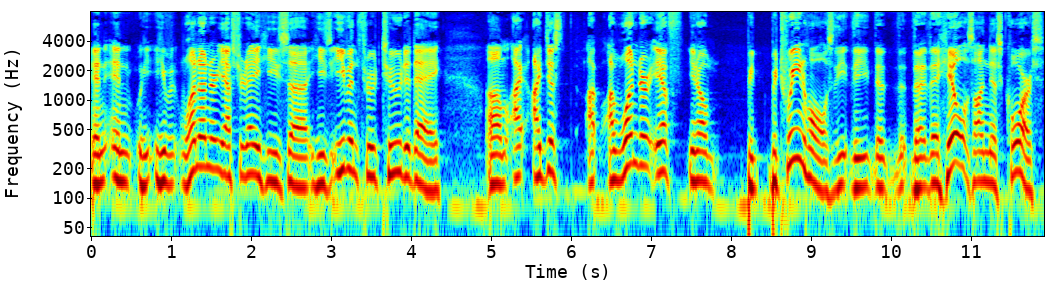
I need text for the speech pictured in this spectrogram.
and and he, he one under yesterday. He's uh, he's even through two today. Um, I I just I, I wonder if you know be, between holes the the, the, the the hills on this course.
